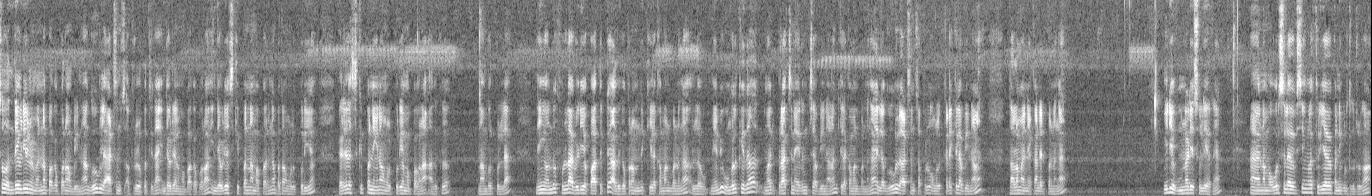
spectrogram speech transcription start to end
ஸோ இந்த வீடியோவில் நம்ம என்ன பார்க்க போகிறோம் அப்படின்னா கூகுள் ஆட்சன்ஸ் அப்ரூவல் பற்றி தான் இந்த வீடியோ நம்ம பார்க்க போகிறோம் இந்த வீடியோ ஸ்கிப் பண்ணாமல் பாருங்கள் அப்போ தான் உங்களுக்கு புரியும். இடையில ஸ்கிப் பண்ணிங்கன்னா உங்களுக்கு புரியாமல் போகலாம். அதுக்கு நான் பொறுப்பு இல்லை. நீங்கள் வந்து ஃபுல்லாக வீடியோ பார்த்துட்டு அதுக்கப்புறம் வந்து கீழே கமெண்ட் பண்ணுங்கள் இல்லை மேபி உங்களுக்கு இதாக இது மாதிரி பிரச்சனை இருந்துச்சு அப்படின்னாலும் கீழே கமெண்ட் பண்ணுங்கள் இல்லை கூகுள் ஆட்சன்ஸ் அப்ரூவல் உங்களுக்கு கிடைக்கல அப்படின்னாலும் தாராளமாக என்னை கான்டாக்ட் பண்ணுங்கள் வீடியோக்கு முன்னாடியே சொல்லிடுறேன். நம்ம ஒரு சில விஷயங்களை ஃப்ரீயாகவே பண்ணி கொடுத்துக்கிட்டு இருக்கோம்.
